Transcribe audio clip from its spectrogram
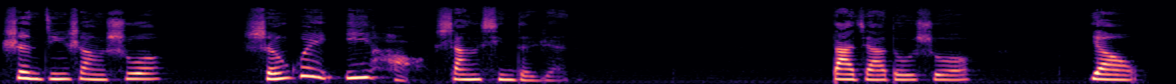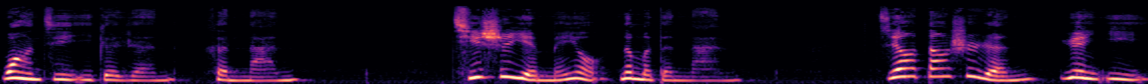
圣经上说，神会医好伤心的人。大家都说要忘记一个人很难，其实也没有那么的难。只要当事人愿意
